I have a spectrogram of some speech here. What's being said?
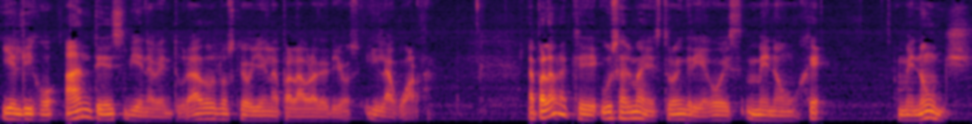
Y él dijo, antes, bienaventurados los que oyen la palabra de Dios y la guardan. La palabra que usa el maestro en griego es menonge, menonge,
